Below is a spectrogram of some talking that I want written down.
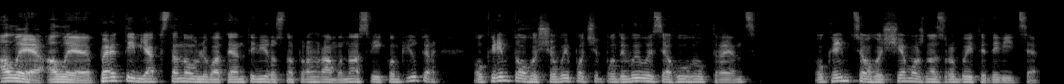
Але, але перед тим, як встановлювати антивірусну програму на свій комп'ютер, окрім того, що ви подивилися Google Trends, окрім цього, ще можна зробити, дивіться, е,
